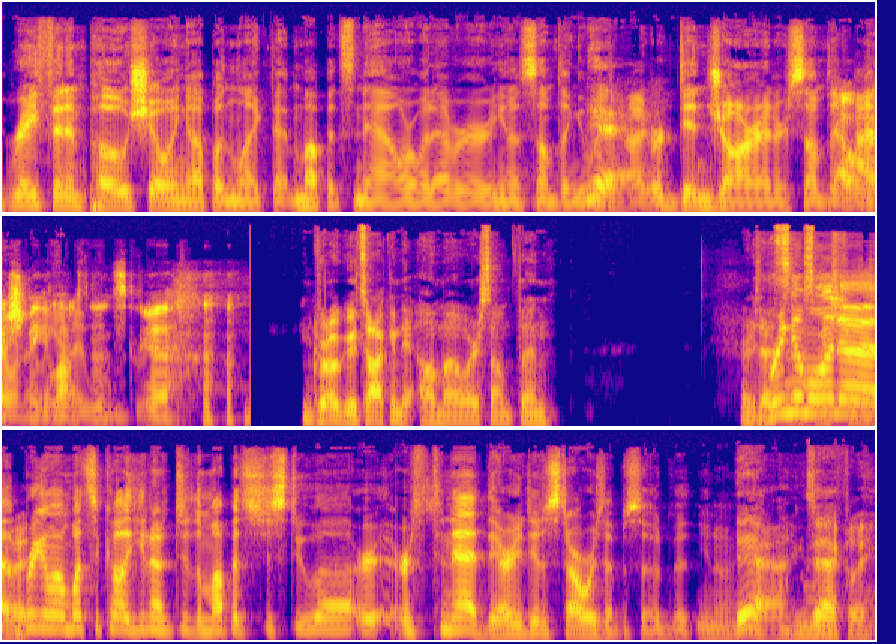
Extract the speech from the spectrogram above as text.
Rayfin and Poe showing up on like that Muppets Now or whatever, you know, something. It would, Yeah. or Din Djarin or something. That would I actually make a lot Yeah, of it would be sense. Yeah. Grogu talking to Elmo or something. Or Bring him on. Uh, bring him on. What's it called? You know, do the Muppets just do uh, Earth to Ned? They already did a Star Wars episode, but you know. Yeah, keep going. exactly.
